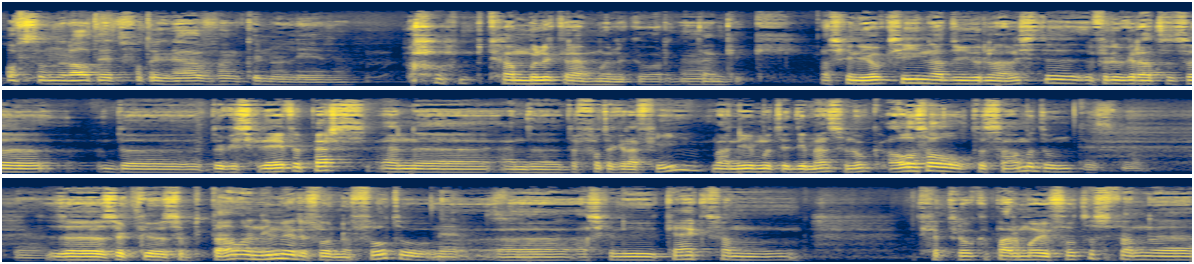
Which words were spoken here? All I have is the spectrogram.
Of zullen er altijd fotografen van kunnen leven? het gaat moeilijker en moeilijker worden, denk ik. Als je nu ook ziet naar de journalisten, vroeger hadden ze de, de geschreven pers en, eh, en de, de fotografie, maar nu moeten die mensen ook alles al tezamen doen. Dus, ja. Ze, ze, ze betalen niet meer voor een foto. Nee. Eh, als je nu kijkt van... Je hebt er ook een paar mooie foto's van eh,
